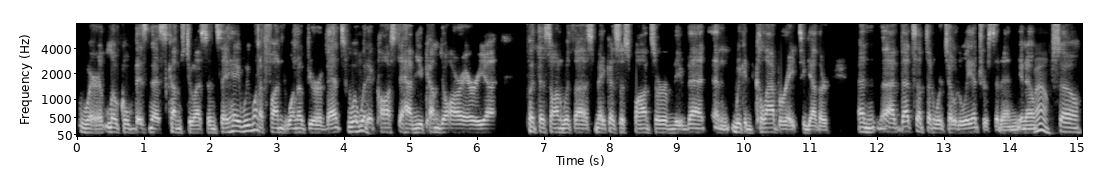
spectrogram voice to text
where local business comes to us and say, "Hey, we want to fund one of your events. What would mm-hmm. it cost to have you come to our area, put this on with us, make us a sponsor of the event, and we could collaborate together?" And uh, that's something we're totally interested in. You know, wow. so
